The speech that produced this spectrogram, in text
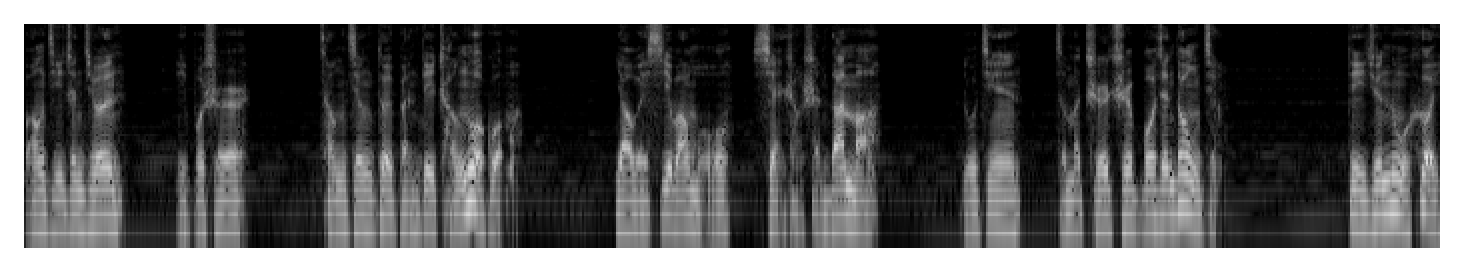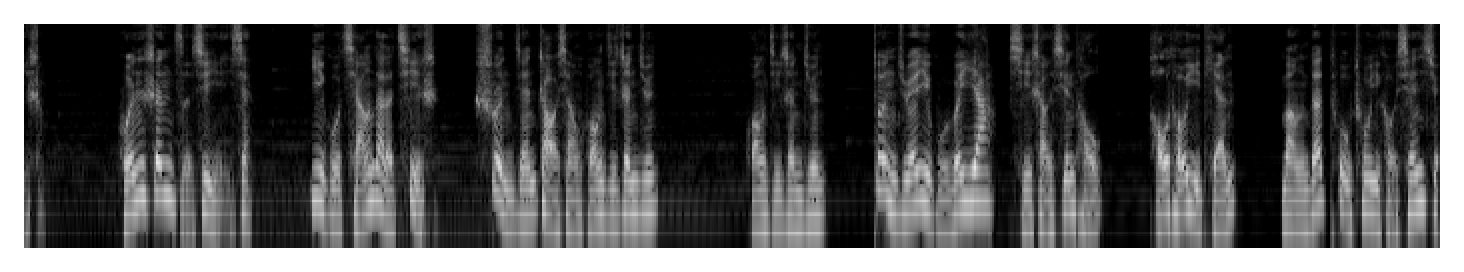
黄极真君，你不是曾经对本帝承诺过吗？要为西王母。献上神丹吗？如今怎么迟迟不见动静？帝君怒喝一声，浑身紫气隐现，一股强大的气势瞬间照向黄极真君。黄极真君顿觉一股威压袭上心头，喉头一甜，猛地吐出一口鲜血，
